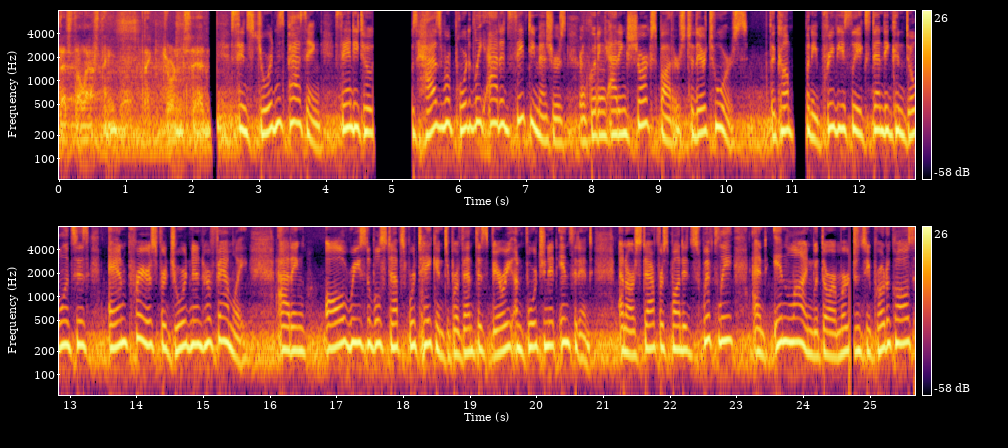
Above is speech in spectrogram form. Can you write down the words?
that's the last thing like Jordan said. Since Jordan's passing, Sandy Toes has reportedly added safety measures, including adding shark spotters to their tours. The company previously extending condolences and prayers for Jordan and her family, adding all reasonable steps were taken to prevent this very unfortunate incident, and our staff responded swiftly and in line with our emergency protocols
